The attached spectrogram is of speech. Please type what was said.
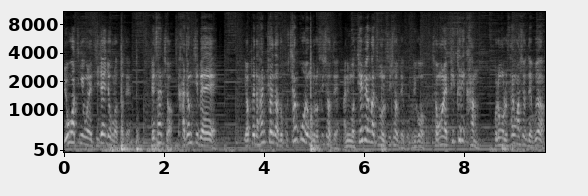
요거 같은 경우는 디자인적으로 어떠세요? 괜찮죠? 가정집에 옆에다 한 켠에다 놓고 창고 용도로 쓰셔도 돼요. 아니면 뭐 태비안 같은 걸로 쓰셔도 되고. 그리고 정원에 피크닉함 그런 걸로 사용하셔도 되고요.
